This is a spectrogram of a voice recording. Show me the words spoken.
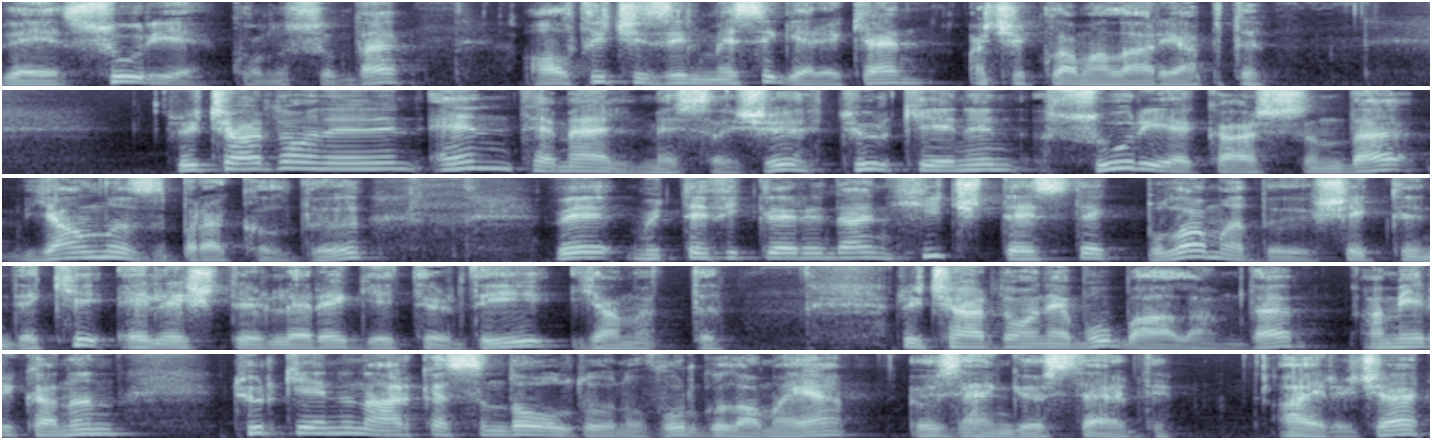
ve Suriye konusunda altı çizilmesi gereken açıklamalar yaptı. Richardone'nin en temel mesajı Türkiye'nin Suriye karşısında yalnız bırakıldığı ve müttefiklerinden hiç destek bulamadığı şeklindeki eleştirilere getirdiği yanıttı. Richardone bu bağlamda Amerika'nın Türkiye'nin arkasında olduğunu vurgulamaya özen gösterdi. Ayrıca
